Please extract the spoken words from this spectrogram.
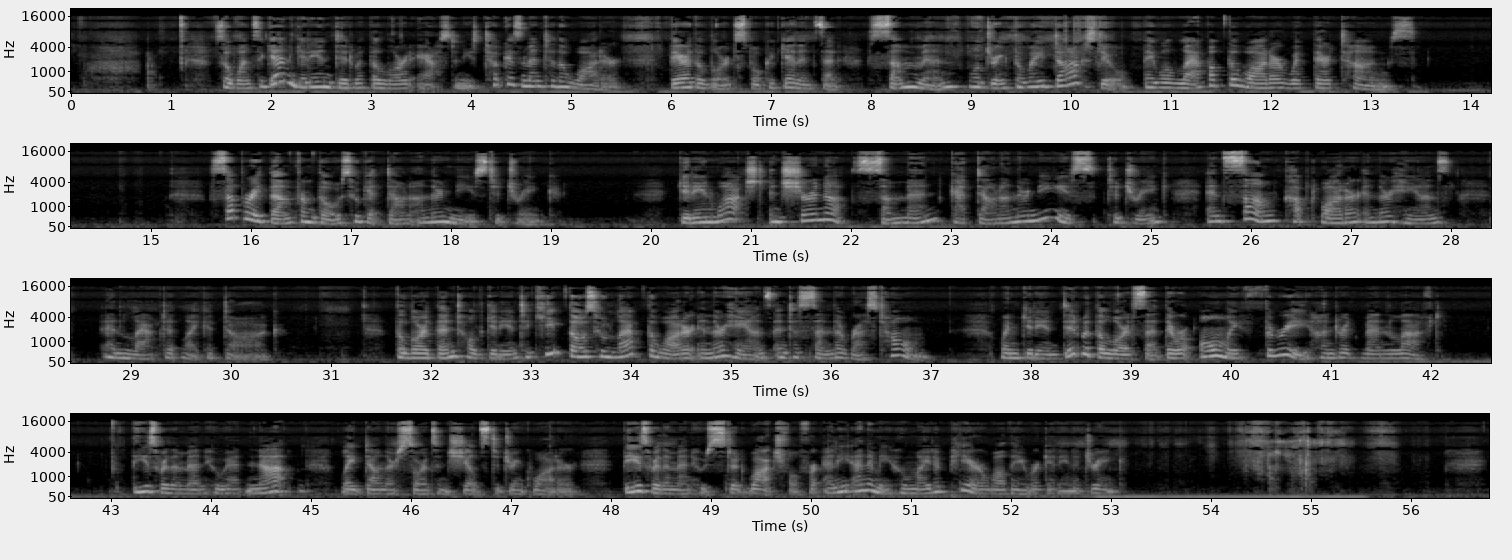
So once again, Gideon did what the Lord asked, and he took his men to the water. There the Lord spoke again and said, some men will drink the way dogs do. They will lap up the water with their tongues. Separate them from those who get down on their knees to drink. Gideon watched, and sure enough, some men got down on their knees to drink, and some cupped water in their hands and lapped it like a dog. The Lord then told Gideon to keep those who lapped the water in their hands and to send the rest home. When Gideon did what the Lord said, there were only 300 men left. These were the men who had not laid down their swords and shields to drink water. These were the men who stood watchful for any enemy who might appear while they were getting a drink.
